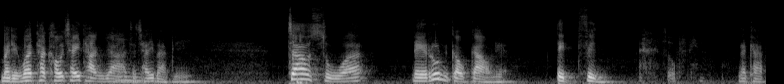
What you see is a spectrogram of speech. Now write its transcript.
หมายถึงว่าถ้าเขาใช้ทางยาอืมจะใช้แบบนี้ เจ้าสัวในรุ่นเก่าๆเนี่ยติดฝิ่นสูบฟินนะครับ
